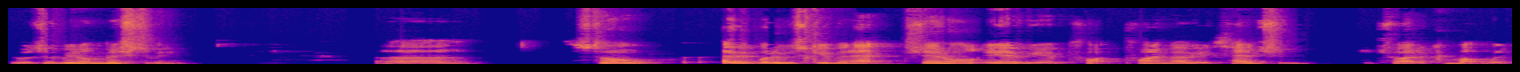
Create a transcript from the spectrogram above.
It was a real mystery. Uh, so everybody was given that general area pr- primary attention to try to come up with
